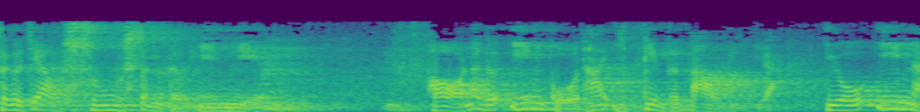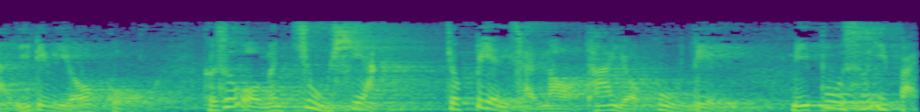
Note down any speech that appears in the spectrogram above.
这个叫殊胜的因缘。哦，那个因果它一定的道理呀。有因啊，一定有果。可是我们住相就变成哦，它有固定。你布施一百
